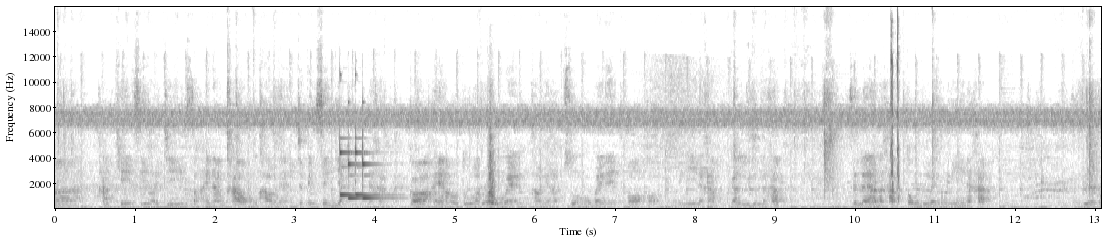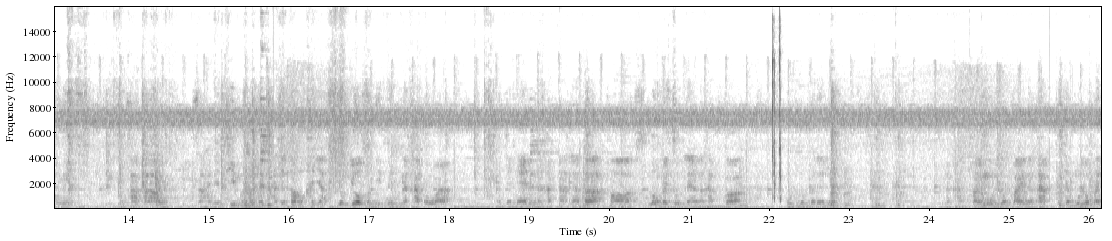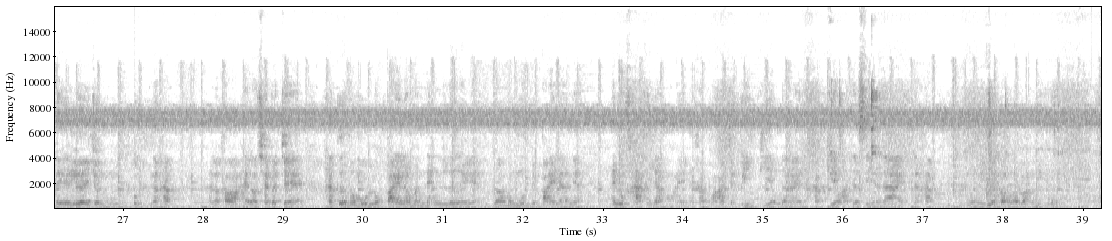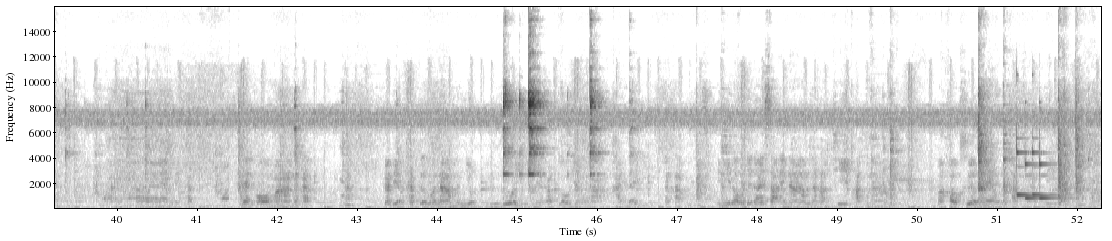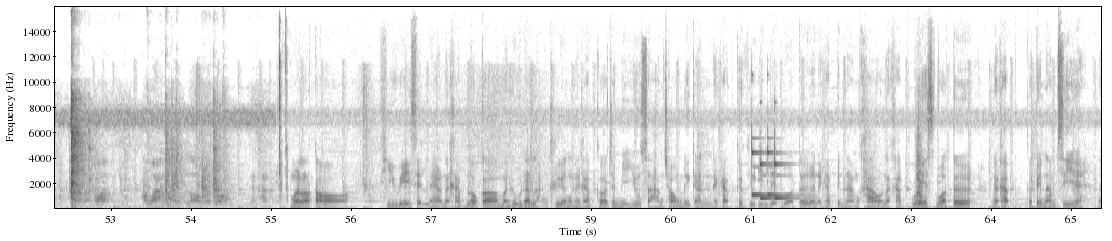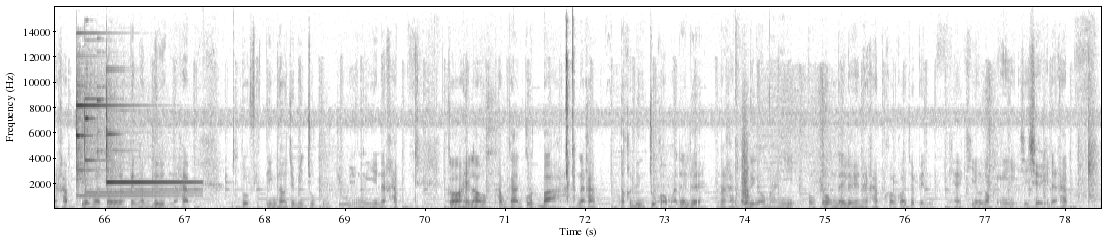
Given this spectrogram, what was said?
คัสเคท 400G สายน้ำเข้าของเขาเนี่ยจะเป็นเส้นใหญ่นะครับ ก็ให้เอาตัวโรงแหวนของเขาเนี่ยครับสวมเข้าไปในท่อก่อนอย่างนี้นะครับกันลืมนะครับ เสร็จแล้วนะครับตรงเดือยตรงนี้นะครับ ตรงเดือยตรงนี้ลูกค้าก็เอาสายเนี่ยทิ่มลงไปเลยอาจจะต้องขยับโยกๆกันนิดนึงนะครับ เพราะว่ามันจะแน่นนะครับแล้วก็พอลงไปสุดแล้วนะครับ ก็หมุนลงไปได้เลย อยหมุนลงไปนะครับมันจะหมุนลงไปได้เรื่อยๆ จนสุดนะครับ แล้วก็ให้เราใช้ประแจ ถ้าเกิดว่าหมุนลงไปแล้วมันแน่นเลยหรือว่ามันหมุนไม่ไปแล้วเนี่ยให้ลูกค้าขยับใหม่นะครับ เพราะอาจจะปีนเกลียวได้นะครับ เกลียวอาจจะเสียได้นะครับ ตรงนี้จะต้องระวังนิดหนึงข้างแน่นเลยครับแน่นพอประมาณนะครับ ก็เดี๋ยวถ้าเกิดว่าน้ำมันหยดหรือรั่วอยู่นะครับ เรายังมาไขได้อีกนะครับ ทีนี้เราก็จะได้สายน้ำนะครับ ที่ผัดน้ำมาเข้าเครื่องแล้วนะครับแบบนี้แล้วก็ เอาวางไว้รอไว้ก่อนนะครับ เมื่อเราต่อทีเวเสร็จแล้วนะครับ เราก็มาดูด้านหลังเครื่องนะครับ ก็จะมีอยู่ 3 ช่องด้วยกันนะครับ ก็คือ inlet water นะครับ เป็นน้ำเข้านะครับ waste water นะครับ ก็เป็นน้ำเสียนะครับ pure water เป็นน้ำดื่มนะครับ ตัวฟิตติ้งเขาจะมีจุกอุดอยู่อย่างนี้นะครับ ก็ให้เราทำการกดบ่านะครับ แล้วก็ดึงจุกออกมาได้เลยนะครับ ดึงออกมาอย่างนี้ตรงๆได้เลยนะครับเขาก็จะเป็นแค่เคี่ยวล็อกอย่างนี้เฉยๆนะครับ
